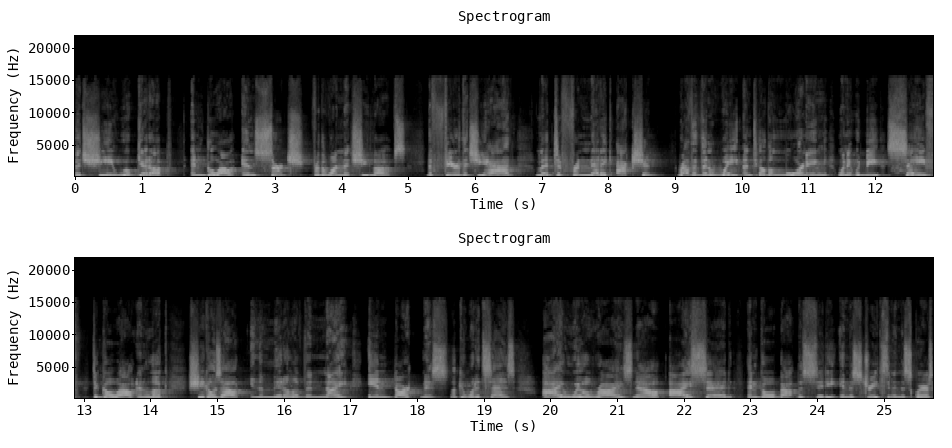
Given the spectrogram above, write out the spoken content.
that she will get up and go out and search for the one that she loves. The fear that she had led to frenetic action. Rather than wait until the morning when it would be safe to go out and look, she goes out in the middle of the night in darkness. Look at what it says. I will rise now, I said, and go about the city, in the streets and in the squares.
